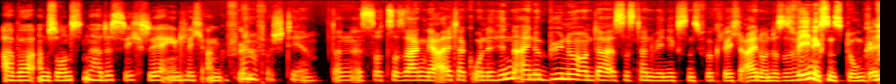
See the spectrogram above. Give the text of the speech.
aber ansonsten hat es sich sehr ähnlich angefühlt. Ja, verstehe. Dann ist sozusagen der Alltag ohnehin eine Bühne und da ist es dann wenigstens wirklich ein und es ist wenigstens dunkel.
